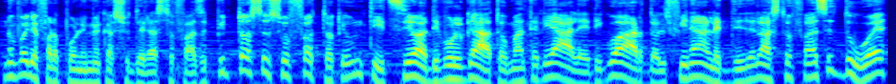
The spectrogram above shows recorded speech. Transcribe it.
non voglio fare polemica su The Last of Us, piuttosto sul fatto che un tizio ha divulgato materiale riguardo il finale di The Last of Us 2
